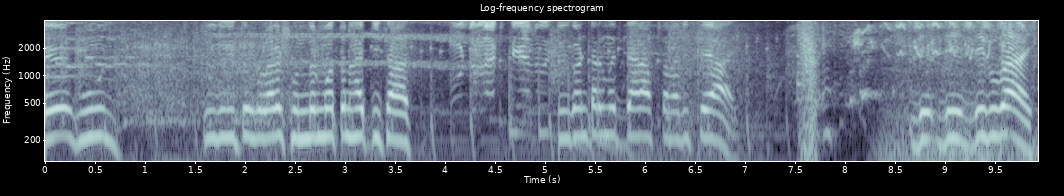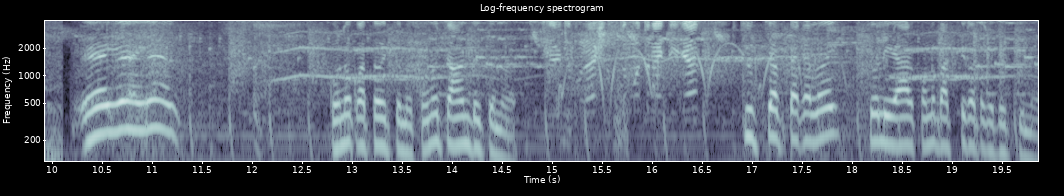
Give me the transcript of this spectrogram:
এ হুন তুই যদি তোর বলার সুন্দর মতন হয় পিসাস দুই ঘণ্টার মধ্যে আর আসতো না বিতে আয় দিবু ভাই। এই এই এই। কোনো কথা হইতো না কোনো চাউন্ড হইতো না। চুপচাপ টাকা লই চলি আর কোনো বাড়তি কথা কথা হইতি না।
